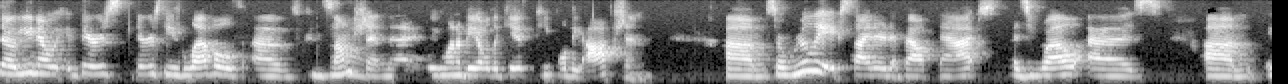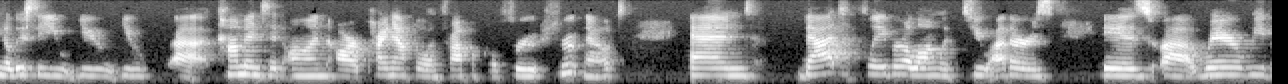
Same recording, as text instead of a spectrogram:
so you know there's there's these levels of consumption mm. that we want to be able to give people the option um, so really excited about that as well as um, you know lucy you you you uh, commented on our pineapple and tropical fruit fruit note and that flavor along with two others is uh, where we've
